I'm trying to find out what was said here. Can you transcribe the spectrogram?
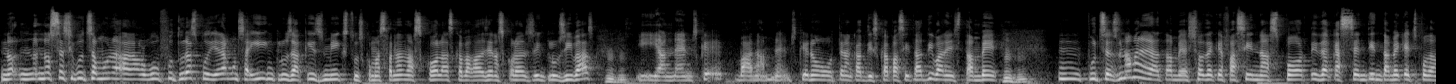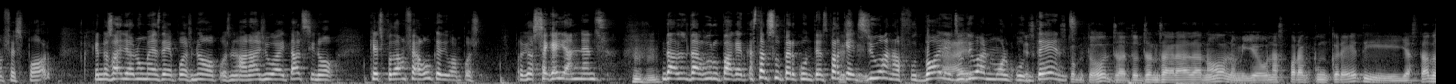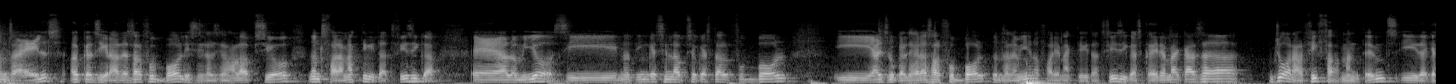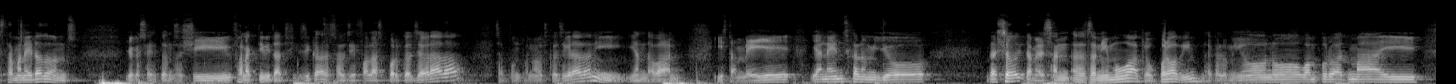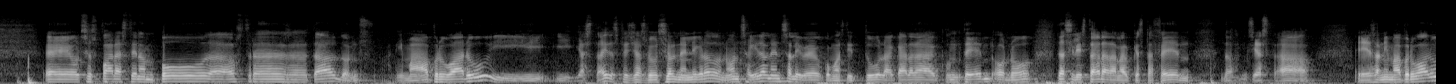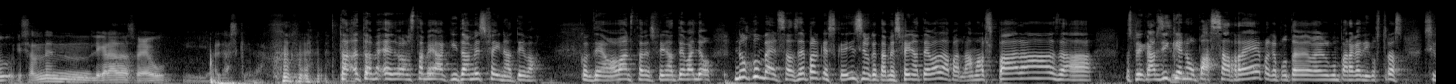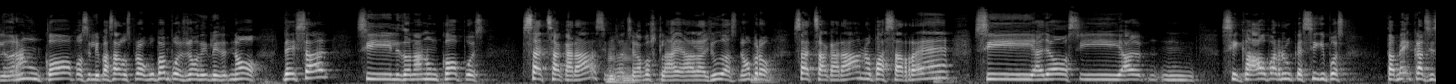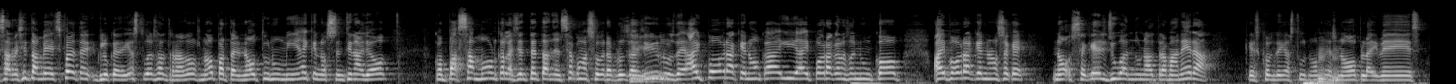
no, no, no sé si potser en, un, en algun futur es podrien aconseguir inclús equips mixtos, com es fan en escoles, que a vegades hi ha escoles inclusives, uh -huh. i hi ha nens que van amb nens que no tenen cap discapacitat i van ells també. Uh -huh. mm, potser és una manera també això de que facin esport i de que es sentin també que ells poden fer esport, que no és allò només de, pues no, pues no anar a jugar i tal, sinó que ells poden fer alguna que diuen, pues, perquè jo sé que hi ha nens uh -huh. del, del grup aquest que estan supercontents perquè sí, sí. ells juguen a futbol i ells ho diuen molt contents. És com, és com tots, a tots ens agrada, no? A lo millor un esport en concret i ja està, doncs a ells el que els agrada és el futbol i si se'ls dona l'opció doncs faran activitat física eh, a lo millor si no tinguessin l'opció que està al futbol i ells el que els agrada és el futbol doncs a lo millor no farien activitat física es quedarien a casa jugant al FIFA, m'entens? I d'aquesta manera, doncs, jo què sé, doncs així fan activitat física, se'ls fa l'esport que els agrada, s'apunten els que els agraden i, i endavant. I també hi, hi ha nens que millor d'això i també els animo a que ho provin, que potser no ho han provat mai eh, els seus pares tenen por de, ostres, eh, tal, doncs animar a provar-ho i, i ja està, i després ja es veu si el nen li agrada o no, en seguida el nen se li veu, com has dit tu, la cara de content o no, de si li està agradant el que està fent, doncs ja està és animar a provar-ho i si al nen li agrada es veu i allà es queda també, llavors també aquí també és feina teva com dèiem abans, també és feina teva allò, no converses eh, perquè es quedin, sinó que també és feina teva de parlar amb els pares, d'explicar-los de, sí. que no passa res, perquè pot haver algun pare que digui, ostres, si li donen un cop o si li passa alguna cosa preocupen, pues no, dir-li, no, deixa'l, si li donen un cop, pues, s'aixecarà, si no -huh. s'aixeca, doncs clar, ja l'ajudes, no? Però -huh. s'aixecarà, no passa res, si allò, si, mm, si cau per lo que sigui, doncs també, que els serveixi també ells per el que deies tu dels entrenadors, no? per tenir una autonomia i que no sentin allò com passa molt que la gent té tendència com a sobreprotegir-los, sí. de ai, pobre, que no caigui, ai, pobre, que no es doni un cop, ai, pobre, que no, no sé què. No, sé que ells juguen d'una altra manera, que és com deies tu, no? més noble i més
